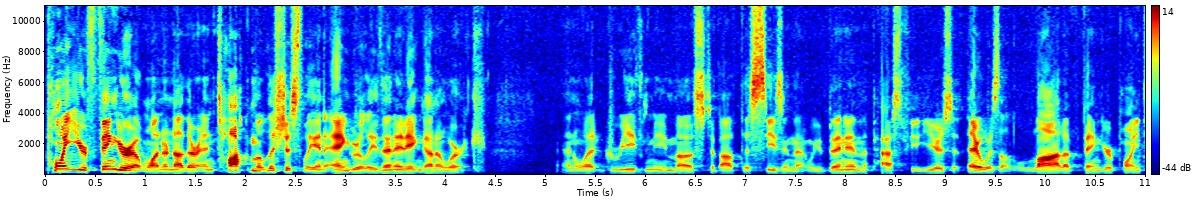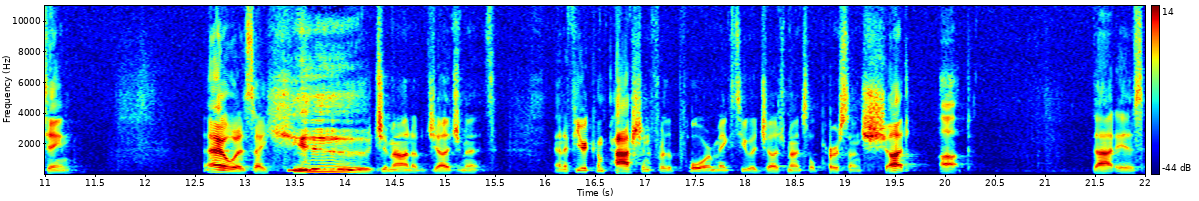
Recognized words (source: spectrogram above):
point your finger at one another and talk maliciously and angrily, then it ain't going to work. And what grieved me most about this season that we've been in the past few years is that there was a lot of finger pointing. There was a huge amount of judgment. And if your compassion for the poor makes you a judgmental person, shut up. That is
